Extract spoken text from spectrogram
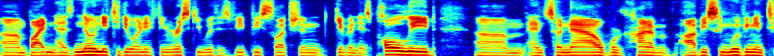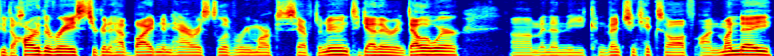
Um, Biden has no need to do anything risky with his VP selection, given his poll lead. Um, and so now we're kind of obviously moving into the heart of the race. You're going to have Biden and Harris deliver remarks this afternoon together in Delaware. Um, and then the convention kicks off on Monday.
